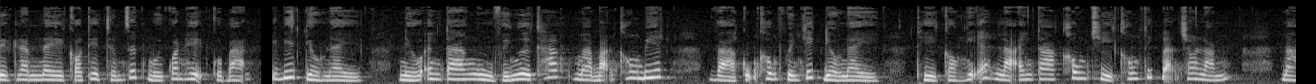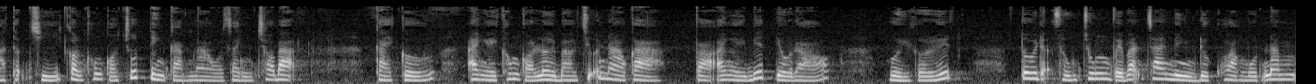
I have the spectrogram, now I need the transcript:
Việc làm này có thể chấm dứt mối quan hệ của bạn. Khi biết điều này, nếu anh ta ngủ với người khác mà bạn không biết và cũng không khuyến khích điều này thì có nghĩa là anh ta không chỉ không thích bạn cho lắm mà thậm chí còn không có chút tình cảm nào dành cho bạn. Cái cớ, anh ấy không có lời bào chữa nào cả và anh ấy biết điều đó. Gửi Grit, tôi đã sống chung với bạn trai mình được khoảng một năm.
